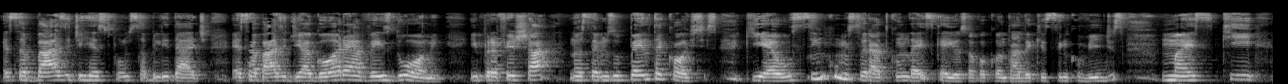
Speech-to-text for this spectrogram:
essa base de responsabilidade, essa base de agora é a vez do homem. E para fechar, nós temos o Pentecostes, que é o 5 misturado com 10, que aí eu só vou contar daqui cinco vídeos, mas que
